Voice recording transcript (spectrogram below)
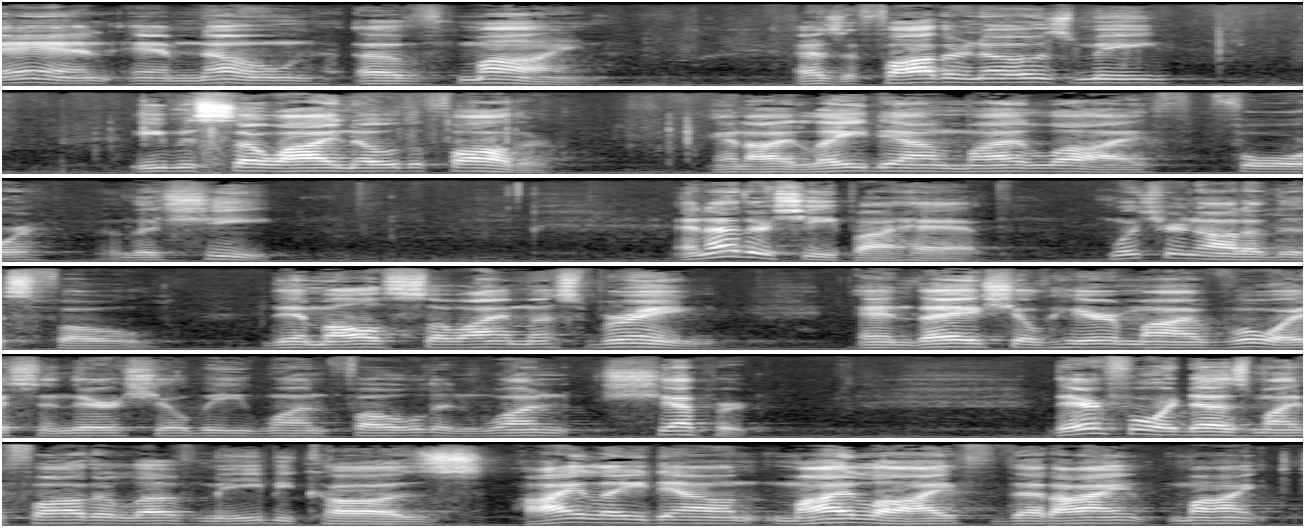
and am known of mine. As the Father knows me, even so I know the Father, and I lay down my life for the sheep. And other sheep I have, which are not of this fold, them also I must bring, and they shall hear my voice, and there shall be one fold and one shepherd. Therefore does my Father love me, because I lay down my life that I might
